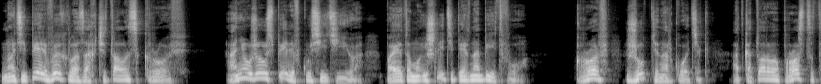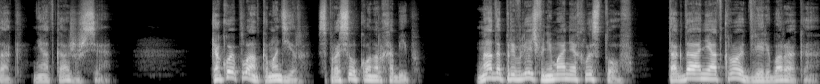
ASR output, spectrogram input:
Но теперь в их глазах читалась кровь. Они уже успели вкусить ее, поэтому и шли теперь на битву. Кровь — жуткий наркотик, от которого просто так не откажешься. «Какой план, командир?» — спросил Конор Хабиб. «Надо привлечь внимание хлыстов. Тогда они откроют двери барака».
